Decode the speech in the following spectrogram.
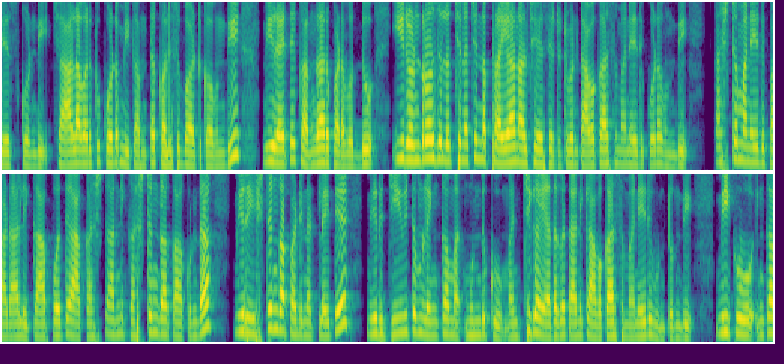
చేసుకోండి. చాలా వరకు కూడా మీకు అంతా కలుసుబాటుగా ఉంది. మీరైతే కంగారు పడవద్దు. ఈ రెండు రోజుల్లో చిన్న చిన్న ప్రయాణాలు చేసేటటువంటి అవకాశం అనేది కూడా ఉంది. కష్టం అనేది పడాలి. కాకపోతే ఆ కష్టాన్ని కష్టంగా కాకుండా మీరు ఇష్టంగా పడినట్లయితే మీరు జీవితంలో ఇంకా ముందుకు మంచిగా ఎదగటానికి అవకాశం అనేది ఉంటుంది. మీకు ఇంకా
